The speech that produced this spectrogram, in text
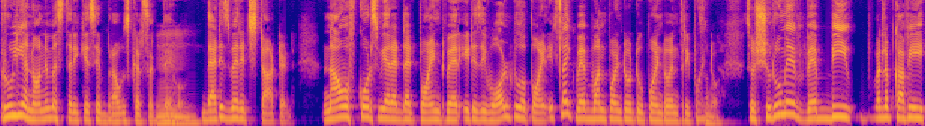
ट्रूली अनोनिमस तरीके से ब्राउज कर सकते हो Hmm. That is where it started now of course we are at that point where it is evolved to a point it's like web 1.0 2.0 and 3.0 समझा। so, शुरू में वेब भी मतलब काफ़ी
